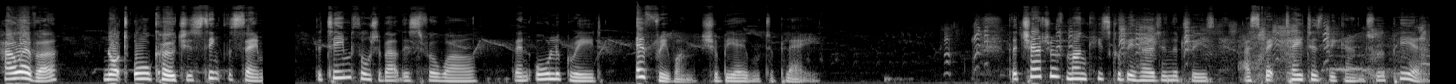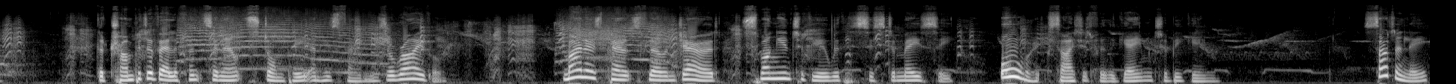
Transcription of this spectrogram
However, not all coaches think the same. The team thought about this for a while, then all agreed everyone should be able to play. The chatter of monkeys could be heard in the trees as spectators began to appear. The trumpet of elephants announced Stompy and his family's arrival. Milo's parents, Flo and Jared, swung into view with his sister Macy. All were excited for the game to begin. Suddenly,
